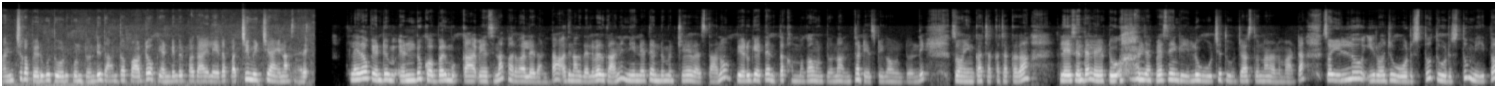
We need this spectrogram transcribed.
మంచిగా పెరుగు తోడుకుంటుంది. దాంతోపాటు ఒక ఎండుమిరపకాయ లేదా పచ్చిమిర్చి అయినా సరే. లేదా ఒక ఎండు ఎండు కొబ్బరి ముక్క వేసినా పర్వాలేదంట. అది నాకు తెలియదు కానీ నేనైతే ఎండుమిర్చే వేస్తాను. పెరుగు అయితే ఎంత కమ్మగా ఉంటుందో అంత టేస్టీగా ఉంటుంది. సో ఇంకా చక్క చక్కగా లేసిందే లేటు అని చెప్పేసి ఇంక ఇల్లు ఊడ్చి తూడ్చేస్తున్నాను అనమాట సో ఇల్లు ఈరోజు ఊడుస్తూ తూడుస్తూ మీతో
